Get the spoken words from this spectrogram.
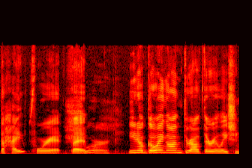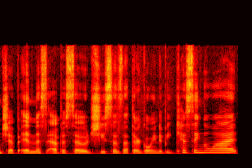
the hype for it. But sure. you know, going on throughout their relationship in this episode, she says that they're going to be kissing a lot.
